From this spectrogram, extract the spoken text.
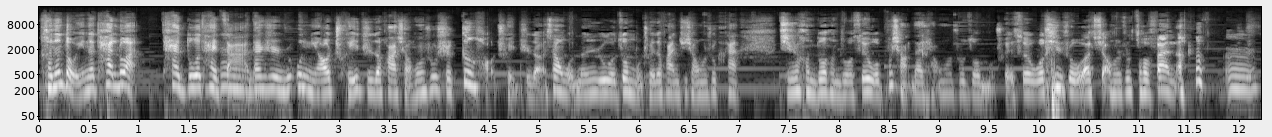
可能抖音的太乱。太多太杂，但是如果你要垂直的话，小红书是更好垂直的。像我们如果做母锤的话，你去小红书看，其实很多很多。所以我不想在小红书做母锤，所以我跟你说，我要小红书做饭呢。嗯，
